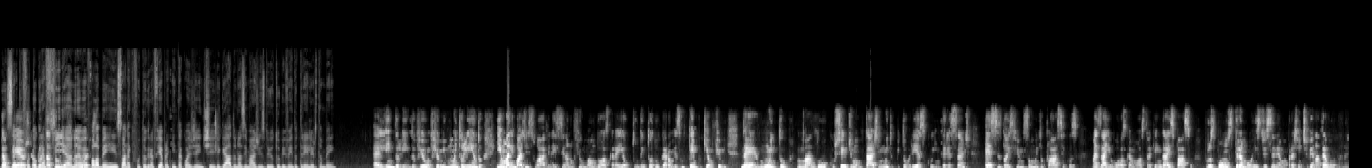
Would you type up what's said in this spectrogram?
da pois Bélgica, é, fotografia, né? Eu ia falar bem isso. Olha que fotografia para quem está com a gente ligado nas imagens do YouTube vendo o trailer também. É lindo, lindo, viu? Um filme muito lindo e uma linguagem suave, né? Esse ano o filmão do Oscar aí é o Tudo em Todo Lugar ao mesmo tempo, que é um filme, né, muito maluco, cheio de montagem, muito pitoresco e interessante. Esses dois filmes são muito clássicos, mas aí o Oscar mostra quem dá espaço para os bons dramões de cinema para a gente ver na telona, né?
